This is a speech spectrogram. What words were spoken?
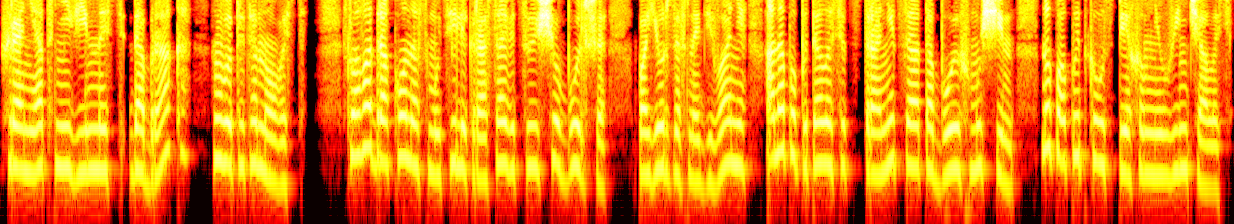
хранят невинность до брака? Вот это новость!» Слова дракона смутили красавицу еще больше. Поёрзав на диване, она попыталась отстраниться от обоих мужчин, но попытка успехом не увенчалась.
